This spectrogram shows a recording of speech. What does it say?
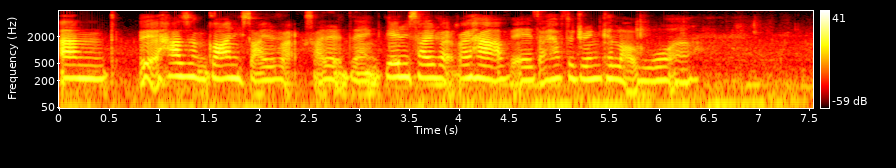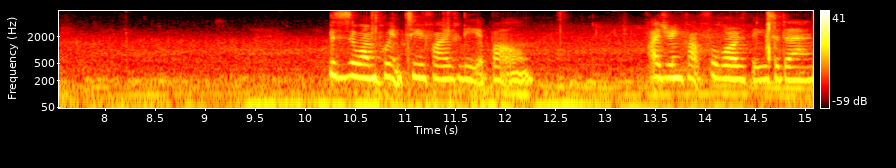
And it hasn't got any side effects, I don't think. The only side effect I have is I have to drink a lot of water. This is a 1.25 litre bottle. I drink about four of these a day.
